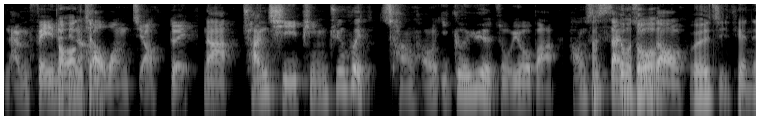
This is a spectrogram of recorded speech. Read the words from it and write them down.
南非那边的好望角，对，那船期平均会长，好像一个月左右吧，好像是三周到，会有几天呢？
